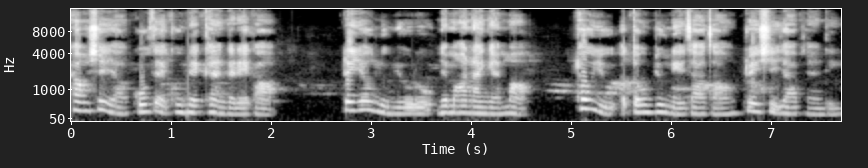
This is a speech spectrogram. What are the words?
1890ခုနှစ်ခန့်ကလေးကတရုတ်လူမျိုးတို့မြန်မာနိုင်ငံမှထုတ်ယူအသုံးပြုနေကြကြောင်းတွေ့ရှိရပြန်သည်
